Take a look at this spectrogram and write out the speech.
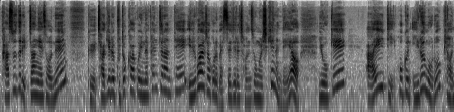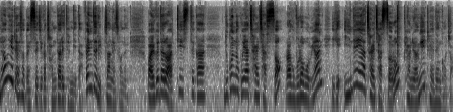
가수들 입장에서는 그 자기를 구독하고 있는 팬들한테 일괄적으로 메시지를 전송을 시키는데요. 요게 아이디 혹은 이름으로 변형이 돼서 메시지가 전달이 됩니다. 팬들 입장에서는 말 그대로 아티스트가 누구누구야 잘 잤어? 라고 물어보면 이게 인해야 잘 잤어로 변형이 되는 거죠.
